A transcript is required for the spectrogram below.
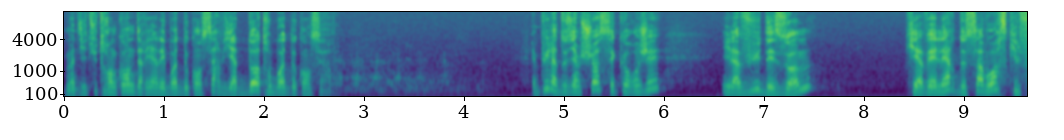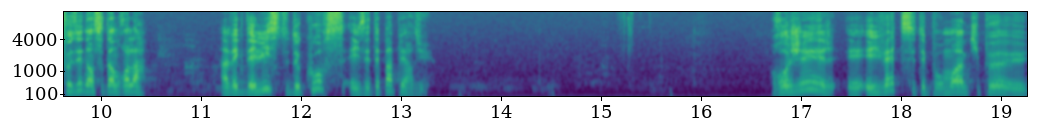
M'a dit, tu te rends compte, derrière les boîtes de conserve, il y a d'autres boîtes de conserve. Et puis la deuxième chose, c'est que Roger, il a vu des hommes qui avaient l'air de savoir ce qu'ils faisaient dans cet endroit-là avec des listes de courses et ils n'étaient pas perdus. Roger et Yvette, c'était pour moi un petit peu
